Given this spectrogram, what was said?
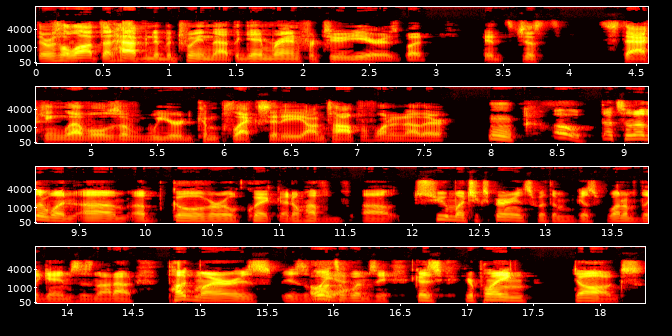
there was a lot that happened in between that. The game ran for two years, but it's just stacking levels of weird complexity on top of one another. Oh, that's another one. Um, I'll go over real quick. I don't have uh, too much experience with them because one of the games is not out. Pugmire is is Oh, lots yeah. of whimsy because you're playing dogs.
